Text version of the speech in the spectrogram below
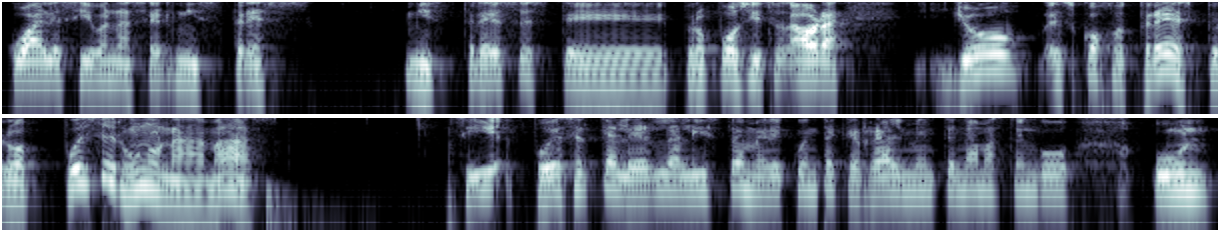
cuáles iban a ser mis tres, mis tres este, propósitos. Ahora, yo escojo tres, pero puede ser uno nada más. Sí, puede ser que al leer la lista me dé cuenta que realmente nada más tengo un,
